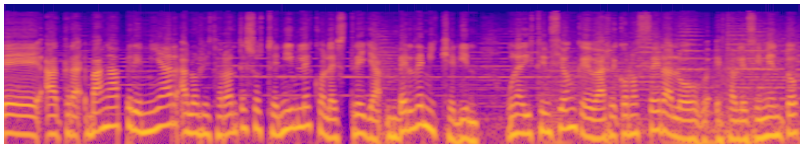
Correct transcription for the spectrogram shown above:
Eh, van a premiar a los restaurantes sostenibles con la estrella verde Michelin, una distinción que va a reconocer a los establecimientos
